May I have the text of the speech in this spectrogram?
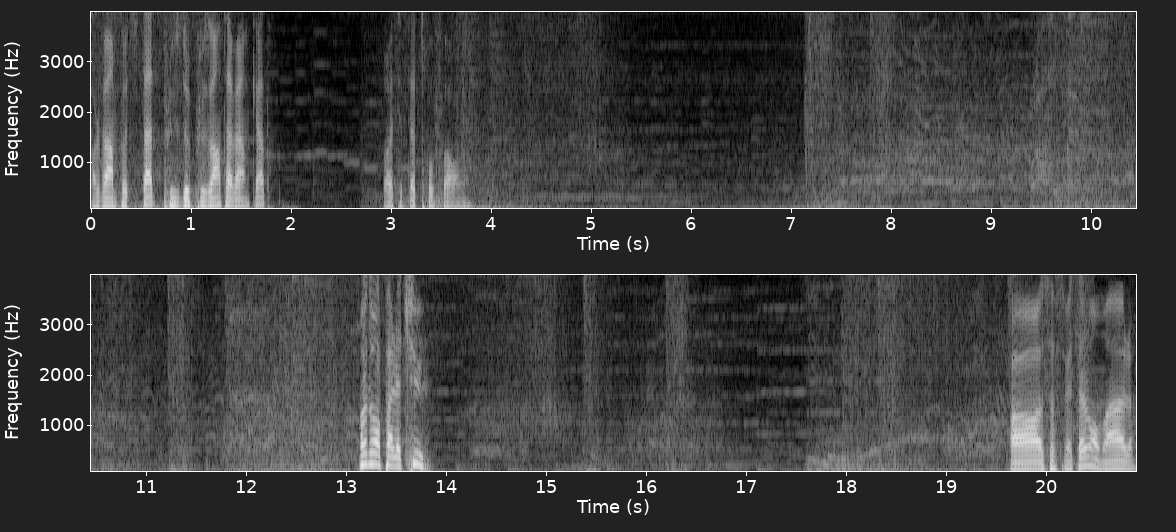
Enlever un peu de stats, plus 2, plus 1, taverne 4. Ça aurait été peut-être trop fort. Oh non, pas là-dessus. Oh, ça se met tellement mal.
